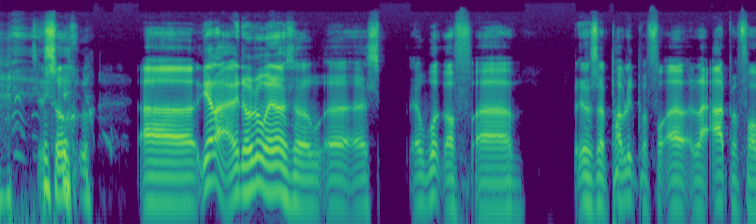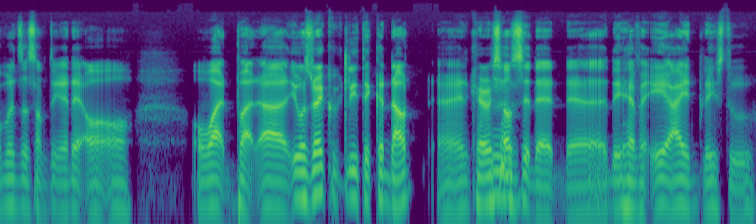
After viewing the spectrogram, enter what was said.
so, uh, yeah, lah, I don't know whether it was a work of um, it was a public perfor- uh, like art performance or something like that, or or, or what. But uh, it was very quickly taken down, uh, and Carousell said that uh, they have an AI in place to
